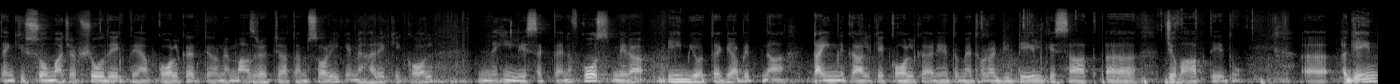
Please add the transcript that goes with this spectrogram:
تھینک یو سو مچ آپ شو دیکھتے ہیں، آپ کال کرتے ہیں اور میں معذرت چاہتا ہوں۔ سوری کہ میں ہر ایک کی کال نہیں لے سکتا۔ اینڈ آف کورس میرا ایم یہ ہوتا ہے کہ آپ اتنا ٹائم نکال کے کال کر رہے ہیں تو میں تھوڑا ڈیٹیل کے ساتھ uh, جواب دے دوں۔ Again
